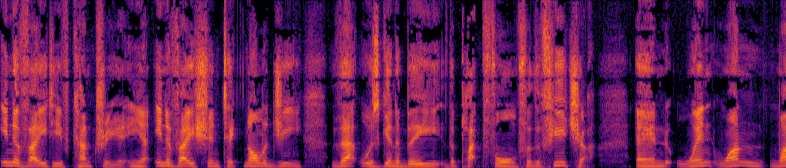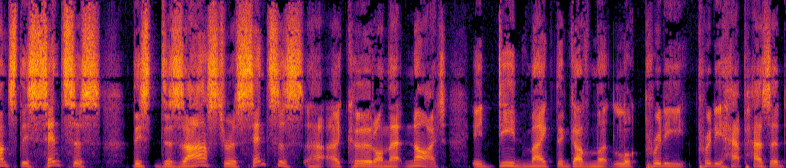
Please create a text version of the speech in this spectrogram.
innovative country, you know, innovation, technology that was going to be the platform for the future. And when one once this census, this disastrous census uh, occurred on that night, it did make the government look pretty pretty haphazard.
